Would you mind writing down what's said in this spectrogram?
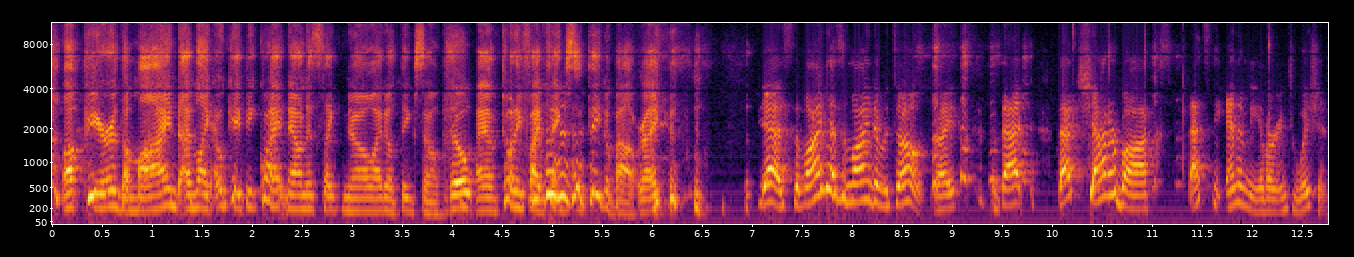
up here, the mind. I'm like, okay, be quiet now. And it's like, no, I don't think so. Nope. I have 25 things to think about, right? yes, the mind has a mind of its own, right? that that chatterbox, that's the enemy of our intuition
